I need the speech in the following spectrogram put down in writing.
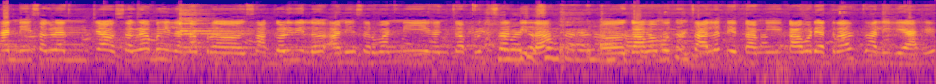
ह्यांनी सगळ्यांच्या सगळ्या महिलांना कळविलं आणि सर्वांनी ह्यांचा प्रतिसाद दिला. गावामधून चालत येत आम्ही कावड यात्रा झालेली आहे.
